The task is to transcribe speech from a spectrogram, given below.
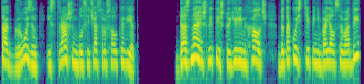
Так грозен и страшен был сейчас русалковед. Да знаешь ли ты, что Юрий Михайлович до такой степени боялся воды,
